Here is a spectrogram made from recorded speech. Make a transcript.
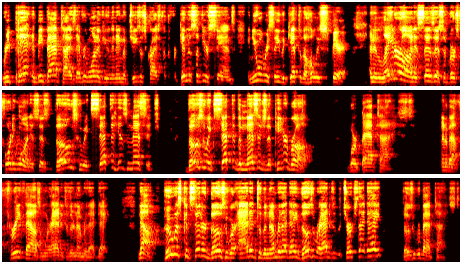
Repent and be baptized, every one of you, in the name of Jesus Christ for the forgiveness of your sins, and you will receive the gift of the Holy Spirit. And then later on, it says this in verse 41 it says, Those who accepted his message those who accepted the message that Peter brought were baptized, and about 3,000 were added to their number that day. Now, who was considered those who were added to the number that day? Those who were added to the church that day? Those who were baptized.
